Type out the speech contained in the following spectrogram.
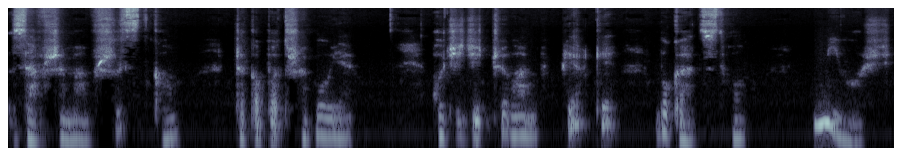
Zawsze mam wszystko, czego potrzebuję. Odziedziczyłam wielkie bogactwo, miłość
